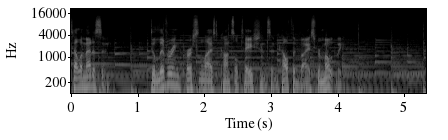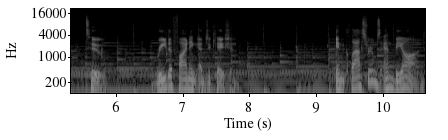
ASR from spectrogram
Telemedicine, delivering personalized consultations and health advice remotely. 2. Redefining education. In classrooms and beyond,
